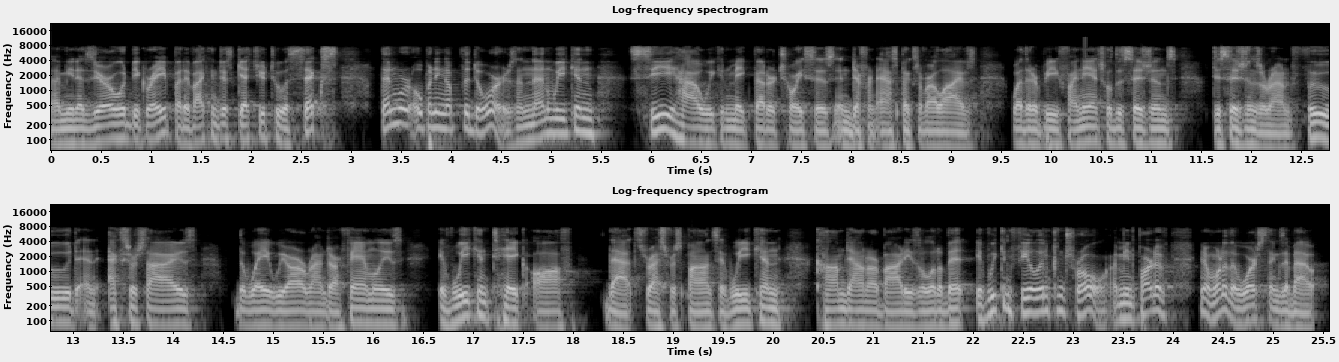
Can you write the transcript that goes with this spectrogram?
I mean, a zero would be great, but if I can just get you to a six, then we're opening up the doors and then we can see how we can make better choices in different aspects of our lives, whether it be financial decisions, decisions around food and exercise, the way we are around our families. If we can take off that stress response, if we can calm down our bodies a little bit, if we can feel in control. I mean, part of, you know, one of the worst things about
